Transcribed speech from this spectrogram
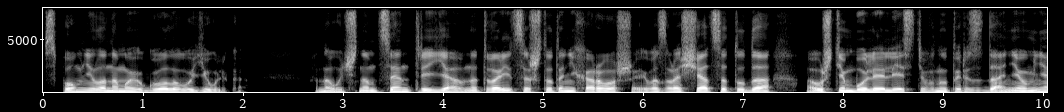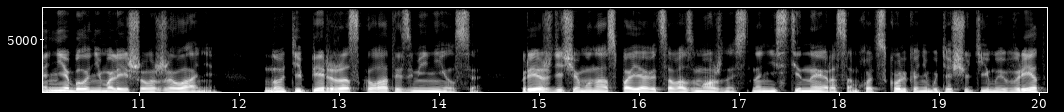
Вспомнила на мою голову Юлька. В научном центре явно творится что-то нехорошее, и возвращаться туда, а уж тем более лезть внутрь здания, у меня не было ни малейшего желания. Но теперь расклад изменился. Прежде чем у нас появится возможность нанести нейросам хоть сколько-нибудь ощутимый вред,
